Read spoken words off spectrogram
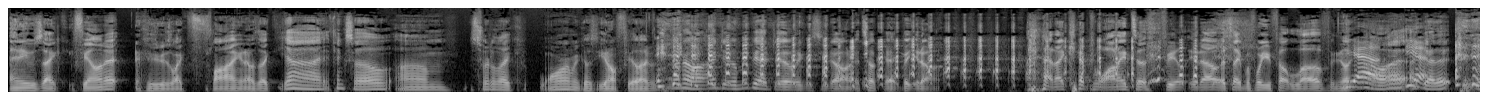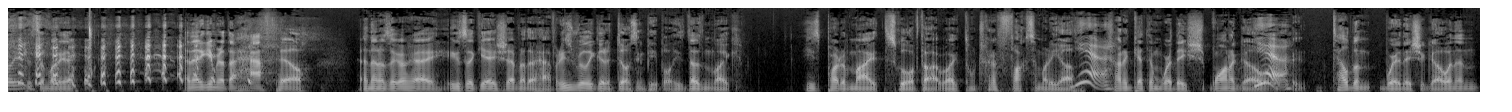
and he was like, feeling it?" Because he was like flying, and I was like, "Yeah, I think so." Um, sort of like warm. He goes, "You don't feel it?" I go, no, no, I do. Maybe I do. He goes, "You don't. It's okay, but you don't." And I kept wanting to feel, you know, it's like before you felt love, and you're like, Yeah, "No, I, yeah. I get it. You're really into somebody." and then he gave me another half pill, and then I was like, "Okay." He was like, "Yeah, you should have another half." And he's really good at dosing people. He doesn't like. He's part of my school of thought. We're like, don't try to fuck somebody up. Yeah. Try to get them where they sh- want to go. Yeah. Tell them where they should go, and then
